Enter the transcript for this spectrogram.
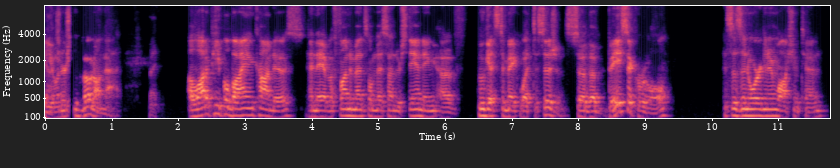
Gotcha. The owners should vote on that. Right. A lot of people buy in condos and they have a fundamental misunderstanding of who gets to make what decisions. So the basic rule, this is in Oregon and Washington,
